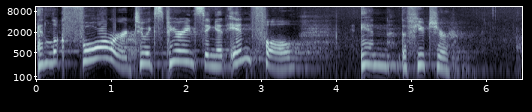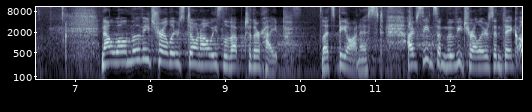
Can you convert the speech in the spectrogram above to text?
and look forward to experiencing it in full in the future. Now, while movie trailers don't always live up to their hype, let's be honest, I've seen some movie trailers and think, oh,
